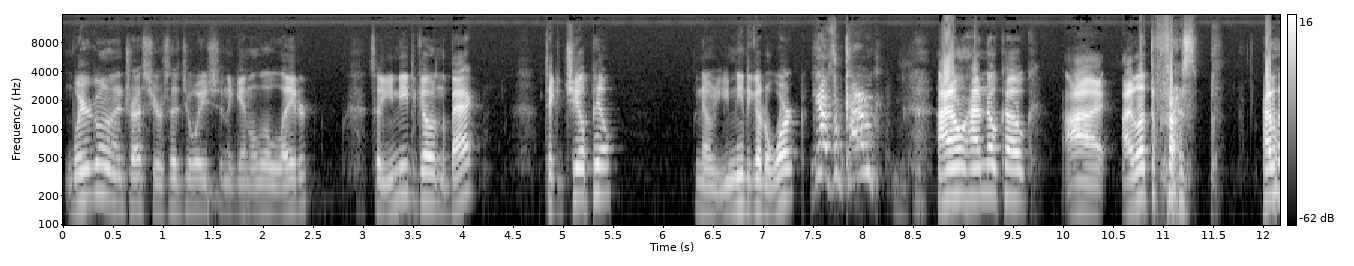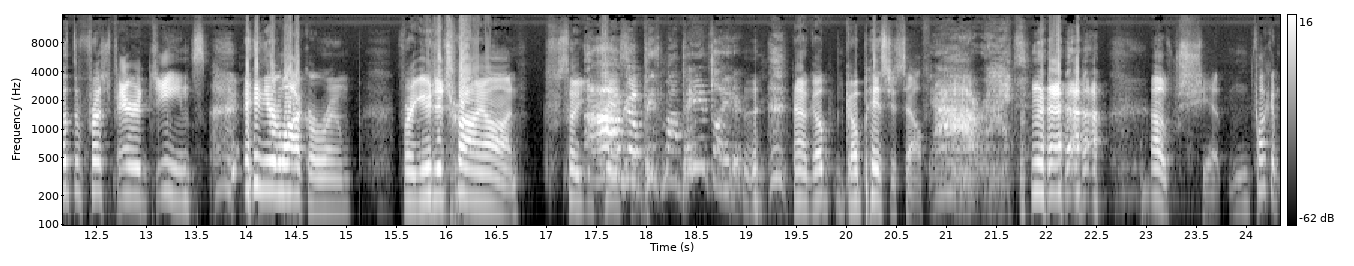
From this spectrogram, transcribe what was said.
We're going to address your situation again a little later. So you need to go in the back, take a chill pill. You know, you need to go to work. You got some coke? I don't have no coke. I I let the fresh I let the fresh pair of jeans in your locker room for you to try on. So you I'm piss. gonna piss my pants later. now go go piss yourself. All right. oh shit! Fucking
